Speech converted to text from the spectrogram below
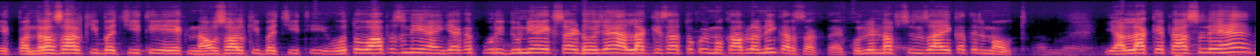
एक पंद्रह साल की बच्ची थी एक नौ साल की बच्ची थी वो तो वापस नहीं आएँगे। अगर पूरी दुनिया एक साइड हो जाए अल्लाह के साथ तो कोई मुकाबला नहीं कर सकता है। कुल नफ्सिन जायकतल मौत। ये अल्लाह के फैसले हैं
